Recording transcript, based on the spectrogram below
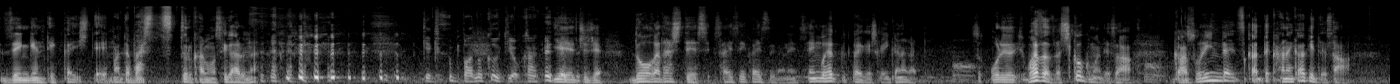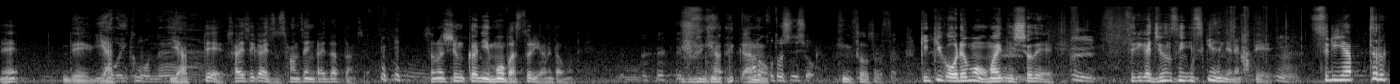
前言撤回してまたバス釣っとる可能性があるな。結局場の空気を考えて。いやいや違う違う。動画出して再生回数がね1500回しかいかなかった。俺わざわざ四国までさあガソリン代使って金かけてさね。でややって再生回数3000回だったんですよ。その瞬間にもうバス釣りやめたもんっていやあれ今年でしょ？うんそうそうそう。結局俺もお前と一緒で、釣りが純粋に好きなんじゃなくて、釣りやってる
